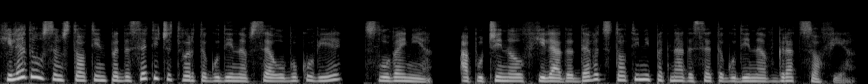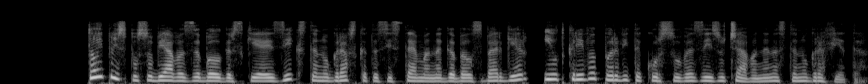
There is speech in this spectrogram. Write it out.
1854 година в село Буковие, Словения, а починал в 1915 година в град София. Той приспособява за българския език стенографската система на Габелсбергер и открива първите курсове за изучаване на стенографията.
